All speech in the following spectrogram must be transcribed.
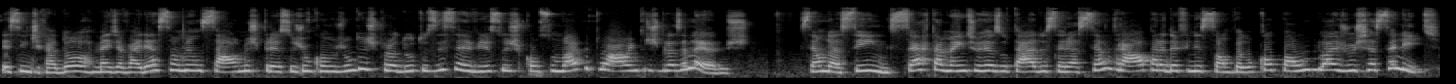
Esse indicador mede a variação mensal nos preços de um conjunto de produtos e serviços de consumo habitual entre os brasileiros. Sendo assim, certamente o resultado será central para a definição pelo Copom do ajuste à Selic,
